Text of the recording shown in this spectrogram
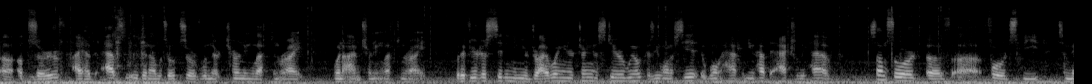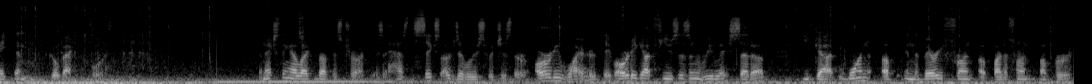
uh, observe. I have absolutely been able to observe when they're turning left and right, when I'm turning left and right. But if you're just sitting in your driveway and you're turning the steering wheel because you want to see it, it won't happen. You have to actually have some sort of uh, forward speed to make them go back and forth. The next thing I like about this truck is it has the six auxiliary switches that are already wired. They've already got fuses and relays set up. You've got one up in the very front, up by the front bumper.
